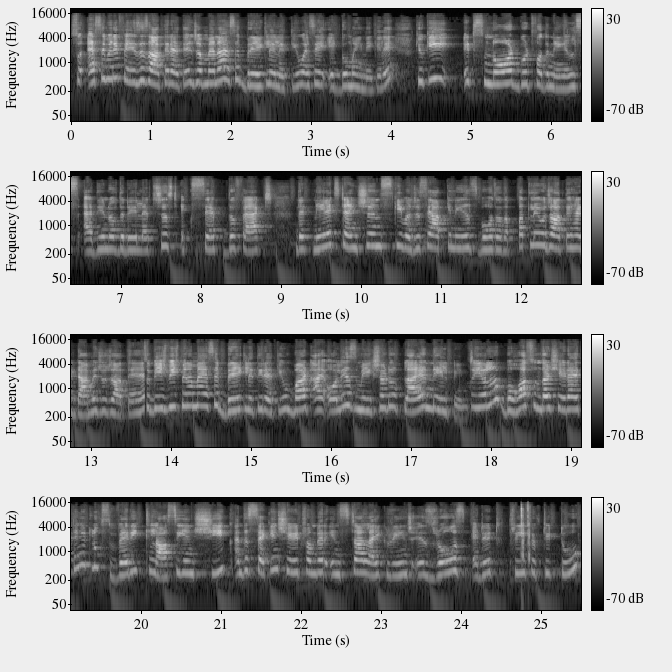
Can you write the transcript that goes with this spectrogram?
सो so, ऐसे मेरे फेजेस आते रहते हैं जब मैं ना ऐसे ब्रेक ले लेती हूँ ऐसे एक दो महीने के लिए क्योंकि it's not good for the nails at the end of the day let's just accept the fact that nail extension की वजह से आपके नेल्स बहुत ज़्यादा पतले हो जाते हैं डैमेज हो जाते हैं. तो so, बीच बीच में ना मैं ऐसे ब्रेक लेती रहती हूँ but I always make sure to apply a nail paint तो ये वाला ना बहुत सुंदर shade I think it looks very classy and chic and the second shade from their insta like range range is Rose Edit 352.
